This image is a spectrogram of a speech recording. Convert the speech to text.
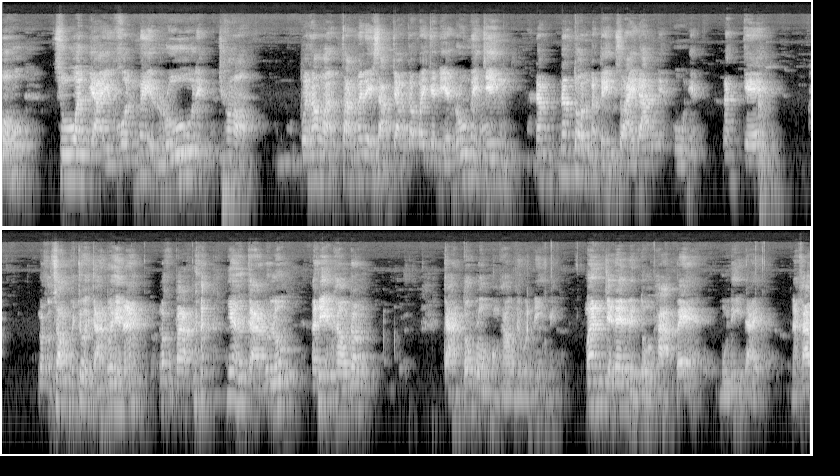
บอกหู ส่วนใหญ่คนไม่รู้เนี่ยชอบ เพื่อนท้งว่าฟังไม่ได้สับจำก็ไปกระเดียนรู้ไม่จริง น้ำน้ำต้นมันติดสายดังเนี่ยหมูเนี่ย นักเกมแล้วก็ซ่องไปช่วยการตัวเห็นนะ แล้วก็ปรับนะเนี่ยคือการบรรลุอันนี้เราต้องการตกลงของเราในวันนี้ไงมันจะได้เป็นตัวพาแป้มูนี่ได้นะครับ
